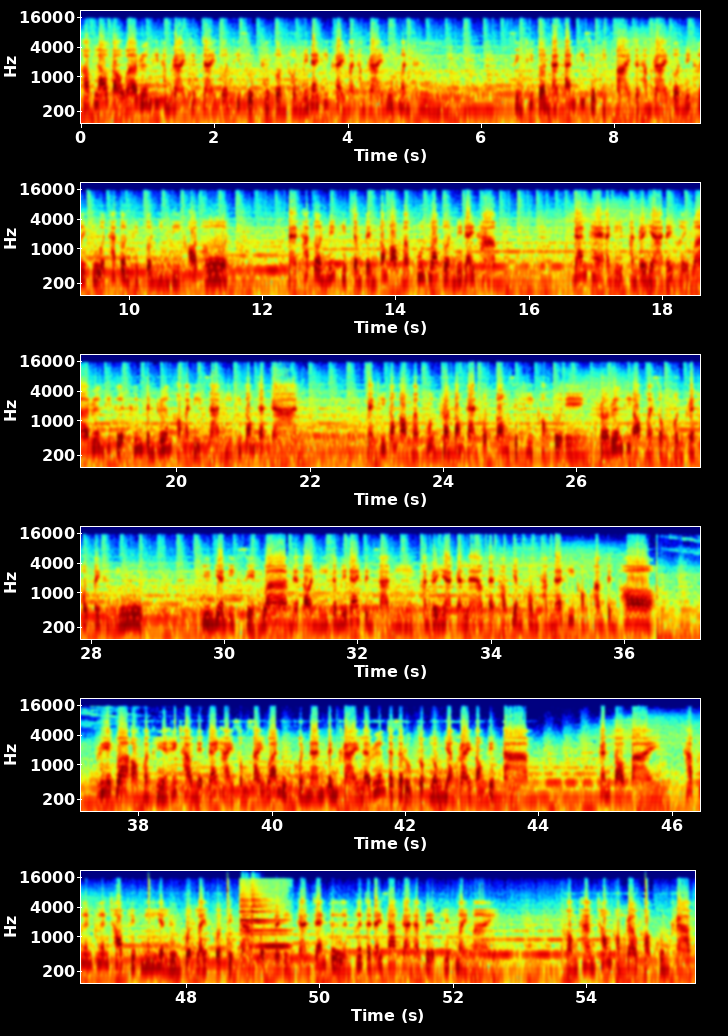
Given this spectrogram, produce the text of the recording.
ท็อปเล่าต่อว่าเรื่องที่ทำร้ายจิตใจตนที่สุดคือตนทนไม่ได้ที่ใครมาทำร้ายลูกมันคือ สิ่งที่ตนอัดอั้นที่สุดอีกฝ่ายจะทำร้ายตนไม่เคยกลัว ถ้าตนผิดตนยินดีขอโทษ แต่ถ้าตนไม่ผิดจำเป็นต้องออกมาพูดว่าตนไม่ได้ทำ ด้านแพรอดีตภรรยาได้เผยว่าเรื่องที่เกิดขึ้นเป็นเรื่องของอดีตสามีที่ต้องจัดการ แต่ที่ต้องออกมาพูดเพราะต้องการปกป้องสิทธิของตัวเอง เพราะเรื่องที่ออกมาส่งผลกระทบไปถึงลูกยืนยันอีกเสียงว่าแม้ตอนนี้จะไม่ได้เป็นสามีภรรยากันแล้ว แต่ท็อปยังคงทำหน้าที่ของความเป็นพ่อ เรียกว่าออกมาเคลียร์ให้ชาวเน็ตได้หายสงสัยว่าหนุ่มคนนั้นเป็นใครและเรื่องจะสรุปจบลงอย่างไรต้องติดตาม กันต่อไป ถ้าเพื่อนๆชอบคลิปนี้อย่าลืมกดไลค์กดติดตามกดกระดิ่งการแจ้งเตือน เพื่อจะได้ทราบการอัปเดตคลิปใหม่ ๆ ของทางช่องของเราขอบคุณครับ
